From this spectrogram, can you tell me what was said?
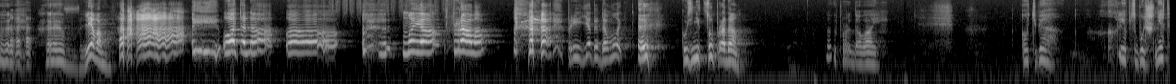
В левом. Вот она, а, моя трава. Приеду домой, эх, кузнецу продам. Ну и продавай. А у тебя хлебца больше нет?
